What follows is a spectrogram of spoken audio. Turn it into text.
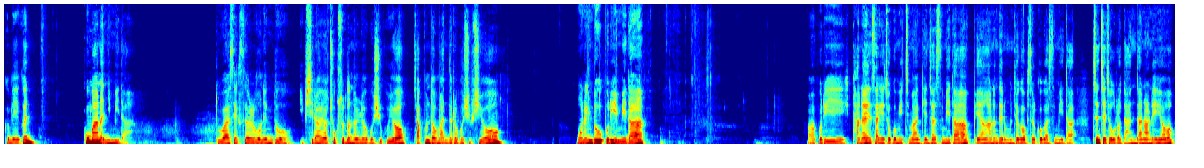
금액은 9만원입니다. 두화색설 원행도 입실하여 촉수도 늘려보시고요. 작품도 만들어 보십시오. 원행도 뿌리입니다. 아, 뿌리 탄화 현상이 조금 있지만 괜찮습니다. 배양하는 데는 문제가 없을 것 같습니다. 전체적으로 단단하네요.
